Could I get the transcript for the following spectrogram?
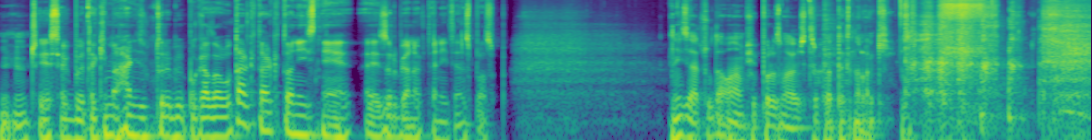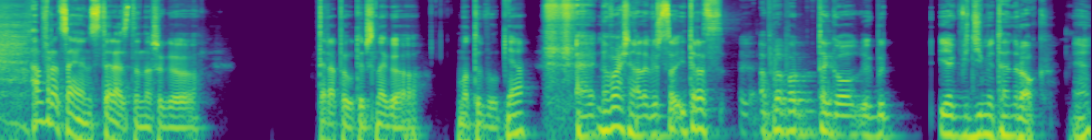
Mhm. Czy jest jakby taki mechanizm, który by pokazał, tak, tak, to nie istnieje, jest zrobione w ten i ten sposób. No i zobacz, udało nam się porozmawiać trochę o technologii. A wracając teraz do naszego terapeutycznego motywu dnia. E, no właśnie, ale wiesz co, i teraz e, a propos tego, jakby jak widzimy ten rok, nie?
